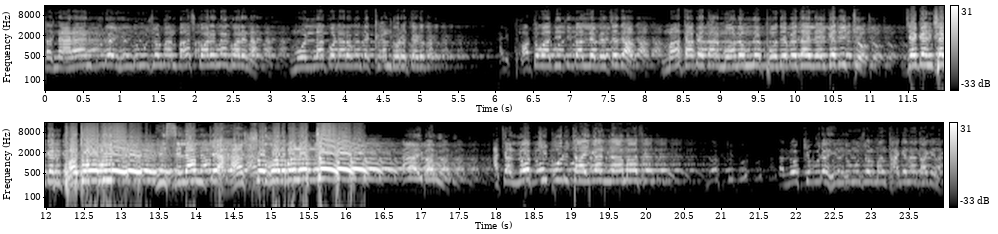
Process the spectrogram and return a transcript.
তা নারায়ণপুরে হিন্দু মুসলমান বাস করে না করে না। মোল্লা কোটার ওখান কান ধরে তেড়ে দাও। খালি ফতোয়া দিতে পারলে বেঁচে দাও মাথা বেতার মলম নে লেগে দিচ্ছ। যেখান সেখান ফতোয়া দিয়ে ইসলামকে হাস্যকর বানাচ্ছ। এই বাবু আচ্ছা লক্ষ্মীপুর জায়গার নাম আছে? লক্ষ্মীপুর? তা লক্ষ্মীপুরে হিন্দু মুসলমান থাকে না থাকে না।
